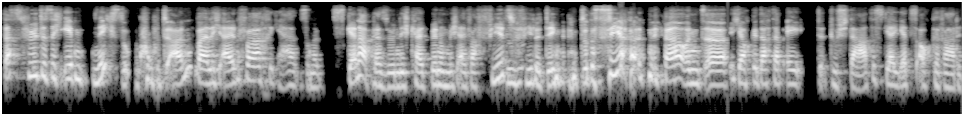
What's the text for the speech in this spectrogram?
das fühlte sich eben nicht so gut an, weil ich einfach ja so eine Scanner-Persönlichkeit bin und mich einfach viel zu mhm. viele Dinge interessieren. Ja, und äh, ich auch gedacht habe, ey, du startest ja jetzt auch gerade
